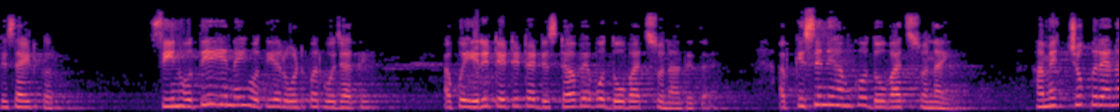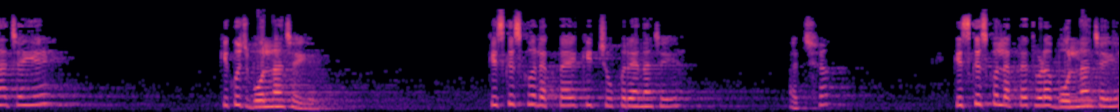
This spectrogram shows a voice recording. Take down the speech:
डिसाइड करो। सीन होती है ये नहीं होती है, रोड पर हो जाती है। अब कोई इरिटेटेड है डिस्टर्ब है, वो दो बात सुना देता है। अब किसी ने हमको दो बात सुनाई। हमें चुप रहना चाहिए कि कुछ बोलना चाहिए? किस किस को लगता है कि चुप रहना चाहिए? अच्छा। किस किस को लगता है थोड़ा बोलना चाहिए?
